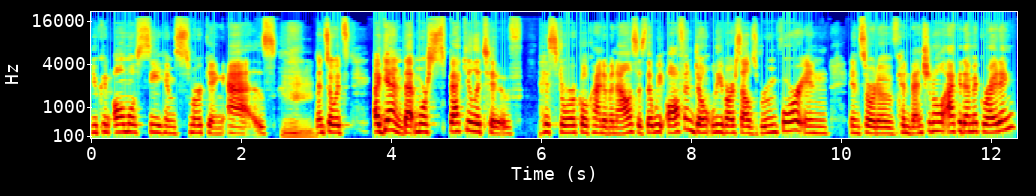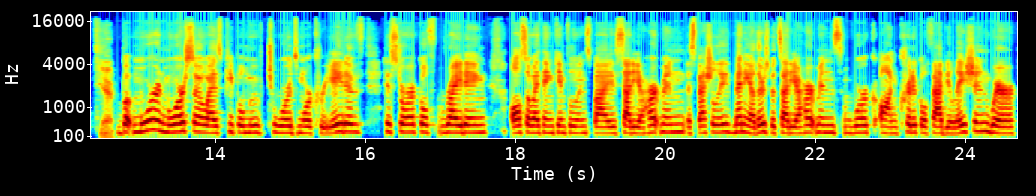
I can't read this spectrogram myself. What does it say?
you can almost see him smirking as. Mm. And so it's again that more speculative historical kind of analysis that we often don't leave ourselves room for in in sort of conventional academic writing yeah. but more and more so as people move towards more creative historical writing also i think influenced by saidiya hartman especially many others but saidiya hartman's work on critical fabulation where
